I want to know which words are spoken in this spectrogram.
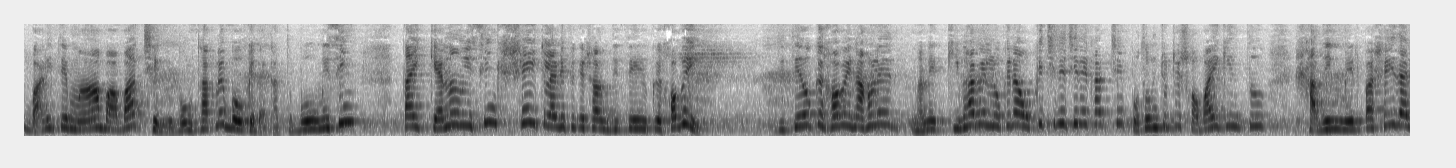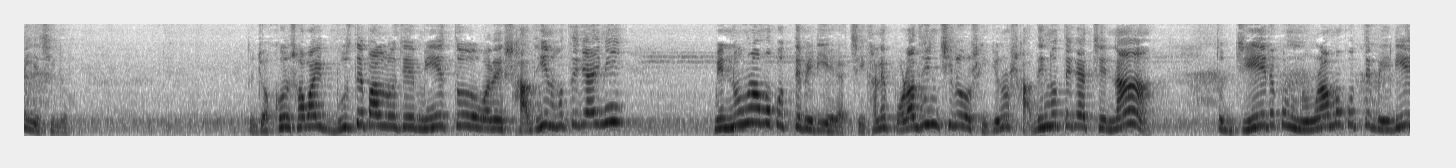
বাড়িতে মা, বাবা, ছেলে, বউ থাকলে বউকে দেখাতো, বউ মিসিং তাই কেন মিসিং সেই ক্ল্যারিফিকেশন দিতে ওকে হবেই। দিতে ওকে হবে, না হলে মানে কীভাবে লোকেরা ওকে ছিঁড়ে ছিঁড়ে খাচ্ছে? প্রথম চোটে সবাই কিন্তু স্বাধীন মেয়ের পাশেই দাঁড়িয়েছিল। তো যখন সবাই বুঝতে পারল যে মেয়ে তো মানে স্বাধীন হতে যায়নি, মেয়ে নোংরামো করতে বেরিয়ে গেছে। এখানে পরাধীন ছিল, সেই জন্য স্বাধীন হতে গেছে। না তো যে এরকম নোংরামো করতে বেরিয়ে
